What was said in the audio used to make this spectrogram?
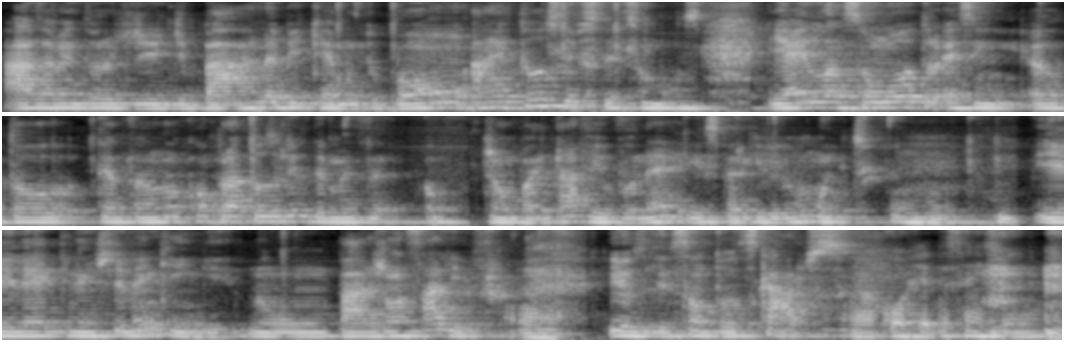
As Aventuras de, de, Barnaby, que é muito bom. Ai, todos os livros dele são bons. E aí lançou um outro, assim, eu tô tentando comprar todos os livros dele, mas o John Boyne tá vivo, né? E espero que viva muito. Uhum. E ele é que nem Stephen King, não para de lançar livro. É. E os livros são todos caros. É uma corrida sem fim.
